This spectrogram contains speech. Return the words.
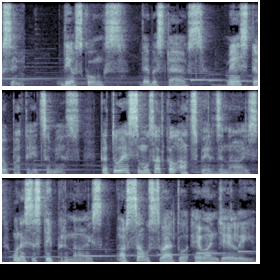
Lūksim, Dievs, Kungs, debes Tēvs, mēs Tev pateicamies, ka Tu esi mūs atkal atspirdzinājis un esi stiprinājis ar savu svēto evaņģēliju.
